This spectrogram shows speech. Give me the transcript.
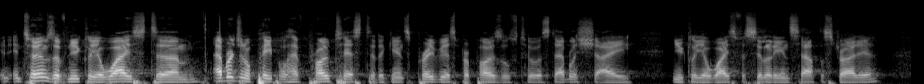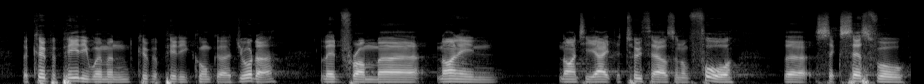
In, in terms of nuclear waste, um, Aboriginal people have protested against previous proposals to establish a nuclear waste facility in South Australia. The Cooper women, Cooper Kungka Tjuta, led from uh, 1998 to 2004 the successful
